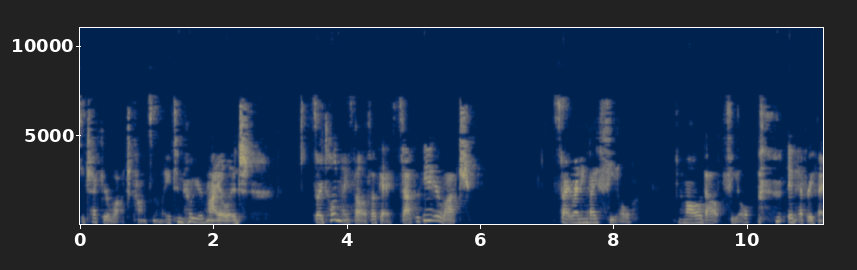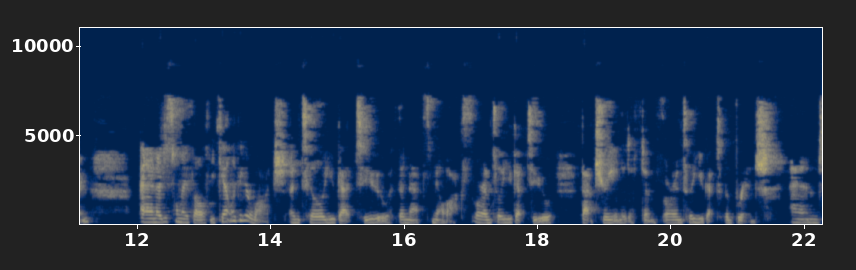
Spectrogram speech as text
to check your watch constantly, to know your mileage. So I told myself, okay, stop looking at your watch. Start running by feel. I'm all about feel in everything. And I just told myself, you can't look at your watch until you get to the next mailbox or until you get to that tree in the distance or until you get to the bridge. And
